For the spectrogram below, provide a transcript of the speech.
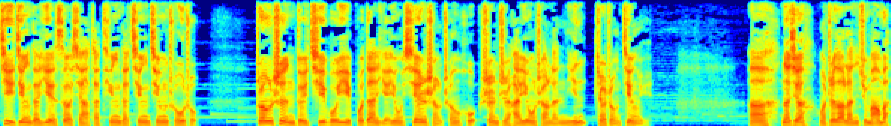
寂静的夜色下，他听得清清楚楚。庄慎对戚不义不但也用先生称呼，甚至还用上了“您”这种敬语。啊，那行，我知道了，你去忙吧。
